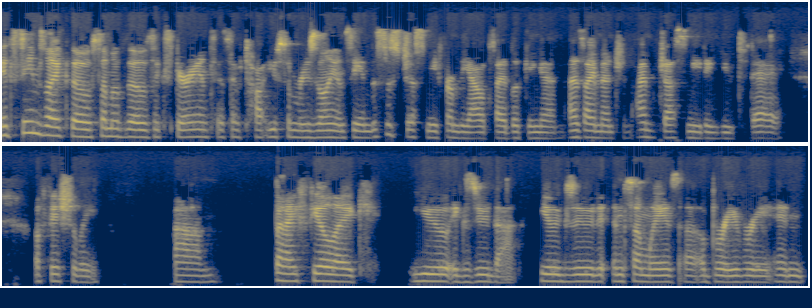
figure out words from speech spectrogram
it seems like, though, some of those experiences have taught you some resiliency. And this is just me from the outside looking in. As I mentioned, I'm just meeting you today officially. Um, but I feel like you exude that. You exude, in some ways, a, a bravery in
